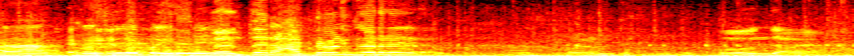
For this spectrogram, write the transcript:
का कसले पैसे? नंतर आठवण कर. होऊन जाऊया.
